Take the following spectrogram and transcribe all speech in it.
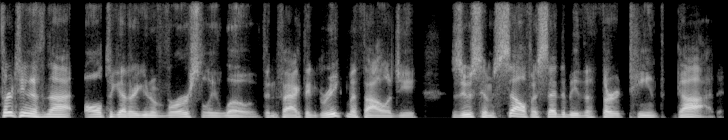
13 is not altogether universally loathed in fact in greek mythology zeus himself is said to be the 13th god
